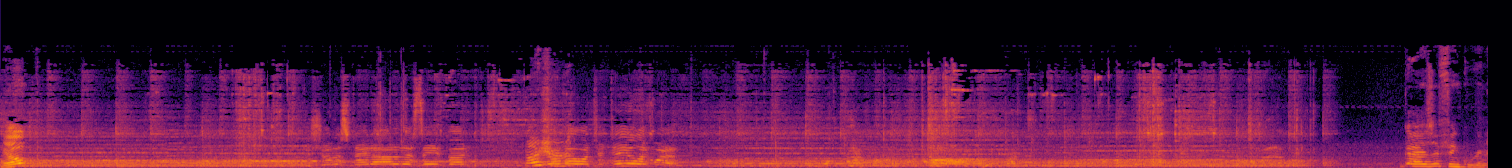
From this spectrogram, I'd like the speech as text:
Nope. Out of this, Ethan. No, You sure. don't know what you're dealing with. Guys, I think we're gonna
